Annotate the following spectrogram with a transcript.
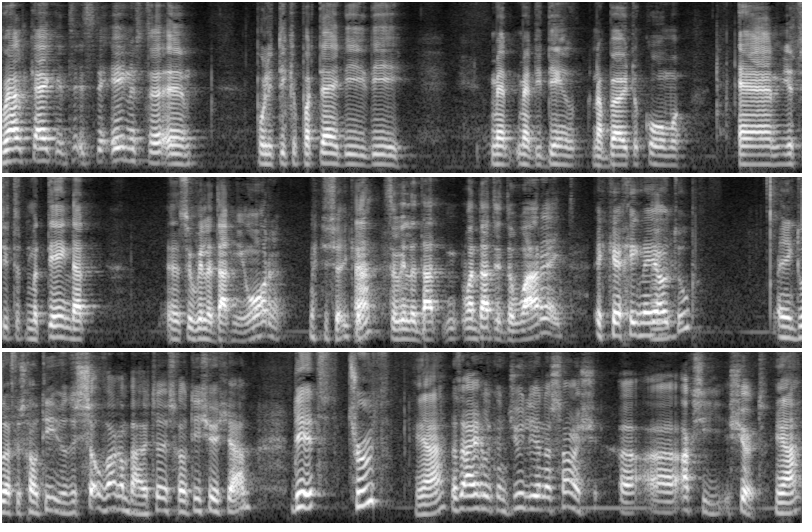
Wel, kijk, het is de enige eh, politieke partij die, die met, met die dingen naar buiten komen. En je ziet het meteen dat eh, ze willen dat niet horen. Zeker. Ze willen dat, want dat is de waarheid. Ik eh, ging naar jou toe. En ik doe even een schoon t-shirt. Het is zo warm buiten. Een schoon t-shirtje aan. Dit, Truth, Ja? dat is eigenlijk een Julian Assange eh, eh, actieshirt. Ja?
